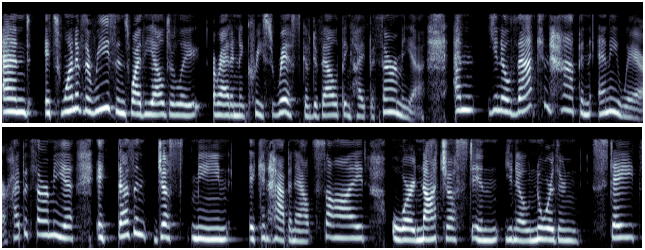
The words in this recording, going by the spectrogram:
And it's one of the reasons why the elderly are at an increased risk of developing hypothermia. And, you know, that can happen anywhere. Hypothermia, it doesn't just mean it can happen outside or not just in, you know, northern states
